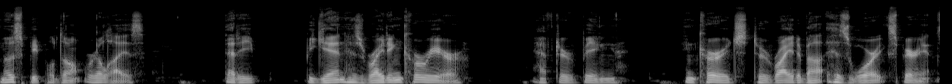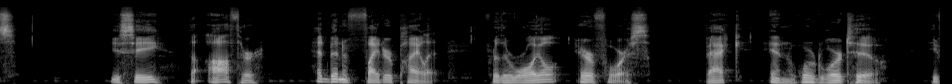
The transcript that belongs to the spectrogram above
most people don't realize that he began his writing career after being encouraged to write about his war experience. You see, the author had been a fighter pilot for the Royal Air Force back in World War II. He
